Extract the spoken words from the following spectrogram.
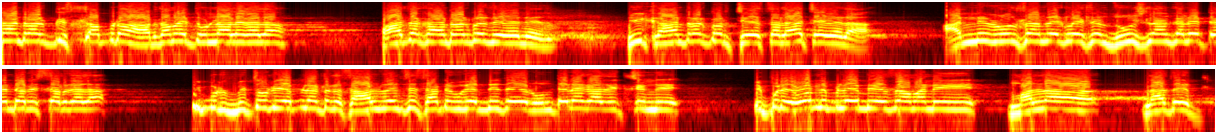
కాంట్రాక్ట్ ఇచ్చినప్పుడు అర్థమైతే ఉండాలి కదా. పాత కాంట్రాక్టర్ చేయలేదు. ఈ కాంట్రాక్టర్ చేస్తాడా చేయడా? అన్ని రూల్స్ అండ్ రెగ్యులేషన్ చూసినాకనే టెండర్ ఇస్తారు కదా. ఇప్పుడు మిత్రుడు చెప్పినట్టుగా సాల్వెన్సీ సర్టిఫికేట్ నీ దగ్గర ఉంటేనే కదా ఇచ్చింది. ఇప్పుడు ఎవరిని బ్లేమ్ చేద్దామని మళ్ళా నా దగ్గర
